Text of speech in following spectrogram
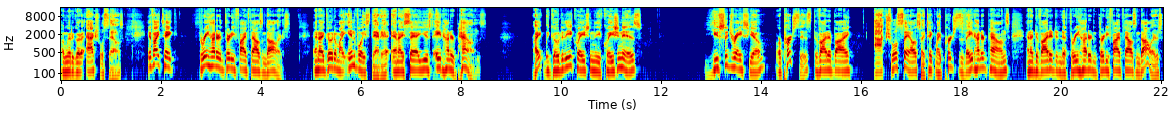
I'm going to go to actual sales. If I take $335,000 and I go to my invoice data and I say I used 800 pounds, right? We go to the equation. The equation is usage ratio or purchases divided by actual sales. So I take my purchases of 800 pounds and I divide it into $335,000.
